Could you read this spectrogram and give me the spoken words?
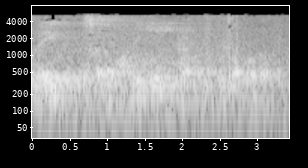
ilaik. Assalamualaikum کو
